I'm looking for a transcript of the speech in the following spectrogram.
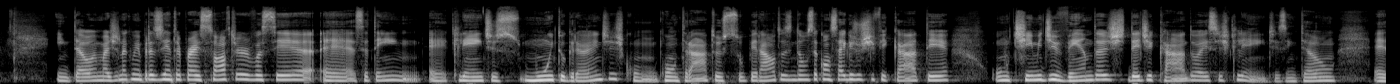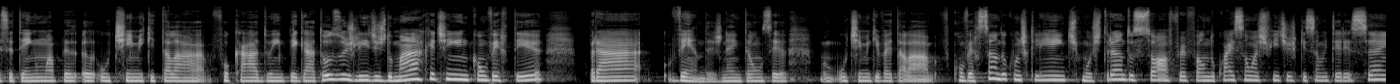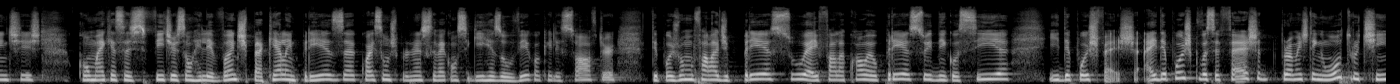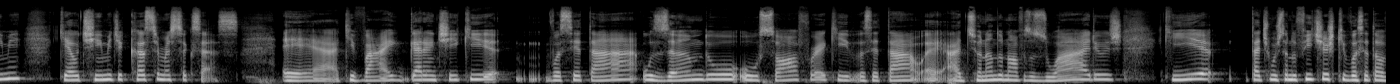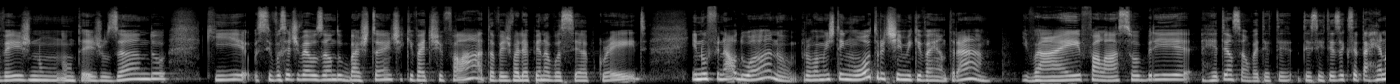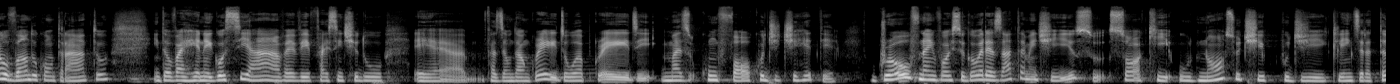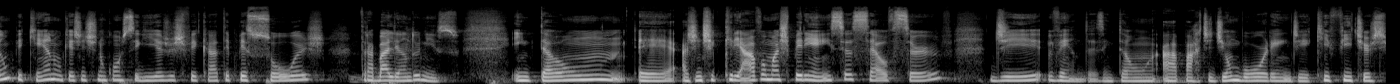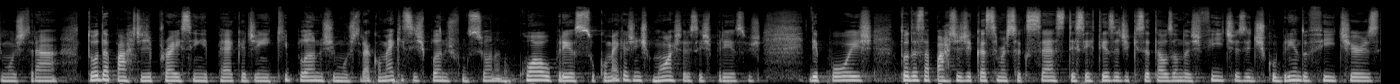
Então, imagina que uma empresa de enterprise software, você, é, você tem é, clientes muito grandes, com contratos super altos, então você consegue justificar ter um time de vendas dedicado a esses clientes. Então, é, você tem uma, o time que está lá focado em pegar todos os leads do marketing e converter para vendas, né? Então, você, o time que vai estar lá conversando com os clientes, mostrando o software, falando quais são as features que são interessantes, como é que essas features são relevantes para aquela empresa, quais são os problemas que você vai conseguir resolver com aquele software. Depois vamos falar de preço, aí fala qual é o preço e negocia e depois fecha. Aí depois que você fecha, provavelmente tem outro time, que é o time de Customer Success, é, que vai garantir que você está usando o software, que você está é, adicionando novos usuários, que está te mostrando features que você talvez não, não esteja usando, que se você estiver usando bastante, que vai te falar, ah, talvez valha a pena você upgrade. E no final do ano, provavelmente tem um outro time que vai entrar e vai falar sobre retenção, vai ter, ter, ter certeza que você está renovando o contrato, então vai renegociar, vai ver faz sentido é, fazer um downgrade ou upgrade, mas com foco de te reter. Growth na Invoice Go era exatamente isso, só que o nosso tipo de clientes era tão pequeno que a gente não conseguia justificar ter pessoas trabalhando nisso. Então, é, a gente criava uma experiência self-serve de vendas. Então, a parte de onboarding, de key features te mostrar, toda a parte de pricing e packaging, e que planos te mostrar, como é que esses planos funcionam, qual o preço, como é que a gente mostra esses preços. Depois, toda essa parte de customer success, ter certeza de que você está usando as features e descobrindo features,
